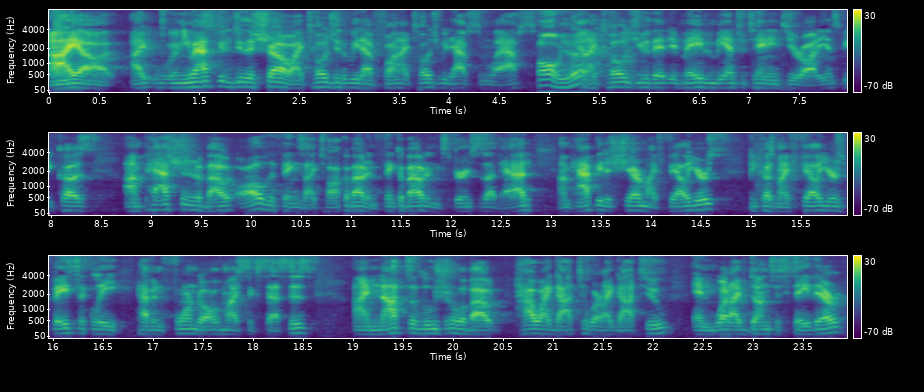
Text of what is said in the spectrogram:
I, uh, I, when you asked me to do this show, I told you that we'd have fun. I told you we'd have some laughs. Oh yeah. And I told you that it may even be entertaining to your audience because I'm passionate about all the things I talk about and think about and experiences I've had. I'm happy to share my failures because my failures basically have informed all of my successes. I'm not delusional about how I got to where I got to and what I've done to stay there.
